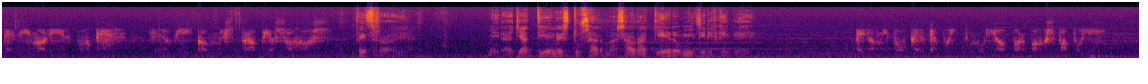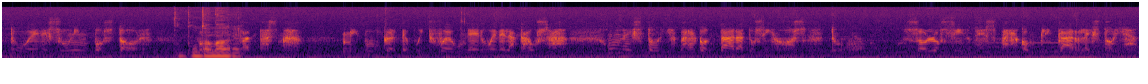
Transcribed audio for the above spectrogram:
Te vi morir, Booker, y lo vi con mis propios ojos. Fitzroy. Mira, ya tienes tus armas. Ahora quiero mi dirigible. Pero mi Booker de Witt murió por Vox Populi. Tú eres un impostor. Tu puta madre. Un fantasma. Mi Booker de Witt fue un héroe de la causa. Una historia para contar a tus hijos. Tú solo sirves para complicar la historia.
